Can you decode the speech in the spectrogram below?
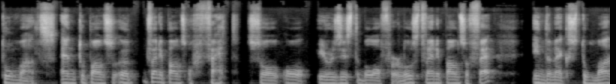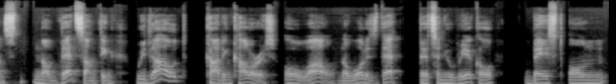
two months and two pounds uh, 20 pounds of fat so oh irresistible offer lose 20 pounds of fat in the next two months. Now that's something without cutting calories. Oh wow, now what is that? That's a new vehicle based on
